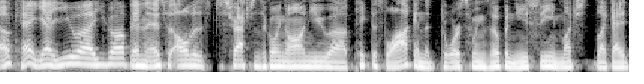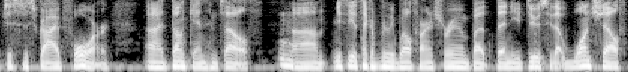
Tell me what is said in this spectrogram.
Okay, yeah, you uh you go up and as all these distractions are going on, you uh pick this lock and the door swings open. You see much like I just described for uh Duncan himself. Um you see it's like a really well furnished room, but then you do see that one shelf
